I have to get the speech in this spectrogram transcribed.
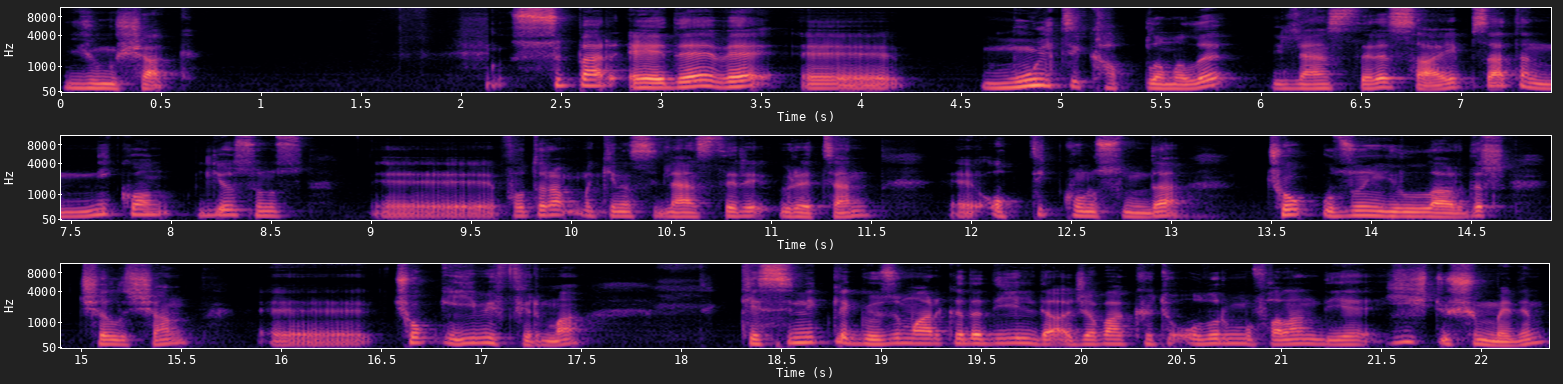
yumuşak. Süper ED ve e, multi kaplamalı lenslere sahip. Zaten Nikon biliyorsunuz e, fotoğraf makinesi lensleri üreten e, optik konusunda çok uzun yıllardır çalışan e, çok iyi bir firma. Kesinlikle gözüm arkada değil de acaba kötü olur mu falan diye hiç düşünmedim.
